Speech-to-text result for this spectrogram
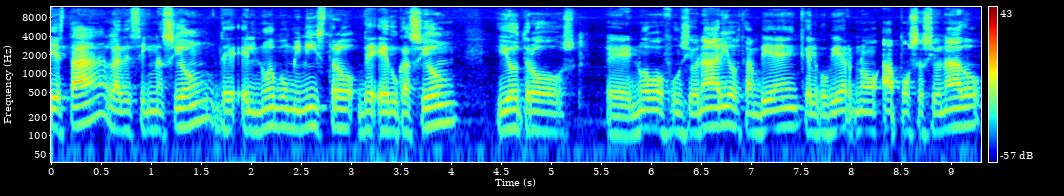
Ahí está la designación del nuevo ministro de Educación y otros eh, nuevos funcionarios también que el gobierno ha posesionado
